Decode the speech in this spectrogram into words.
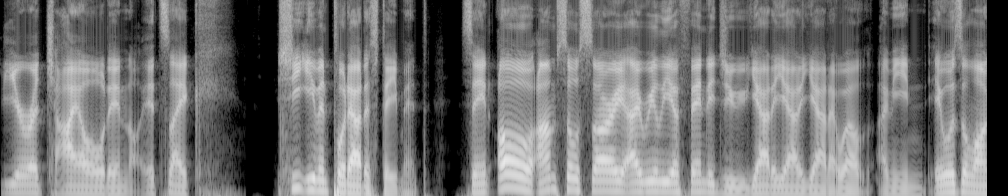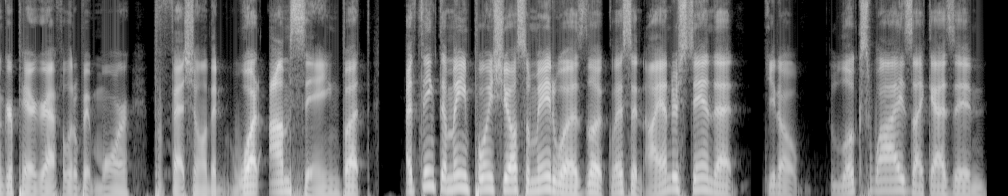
you're a child," and it's like she even put out a statement saying, "Oh, I'm so sorry. I really offended you." Yada yada yada. Well, I mean, it was a longer paragraph, a little bit more professional than what I'm saying, but I think the main point she also made was, "Look, listen, I understand that, you know, looks wise, like as in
